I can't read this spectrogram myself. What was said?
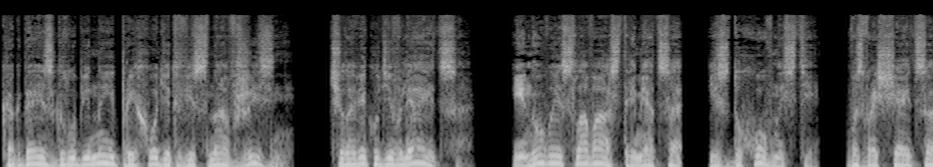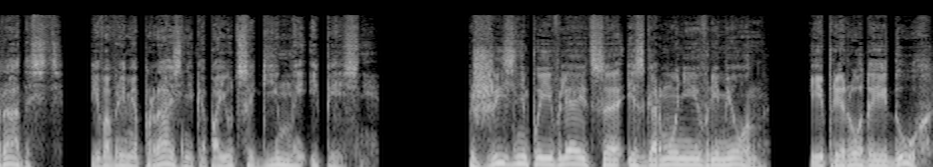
Когда из глубины приходит весна в жизнь, человек удивляется, и новые слова стремятся из духовности, возвращается радость, и во время праздника поются гимны и песни. Жизнь появляется из гармонии времен, и природа и дух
